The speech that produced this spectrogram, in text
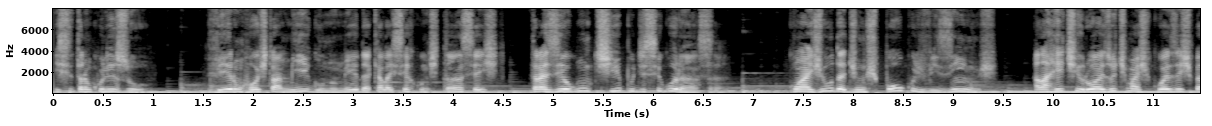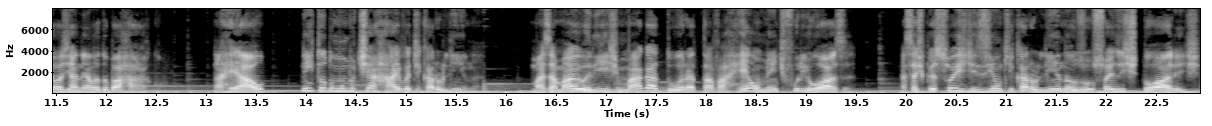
e se tranquilizou. Ver um rosto amigo no meio daquelas circunstâncias trazia algum tipo de segurança. Com a ajuda de uns poucos vizinhos, ela retirou as últimas coisas pela janela do barraco. Na real, nem todo mundo tinha raiva de Carolina, mas a maioria esmagadora estava realmente furiosa. Essas pessoas diziam que Carolina usou suas histórias,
